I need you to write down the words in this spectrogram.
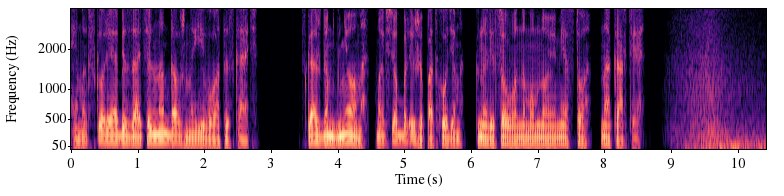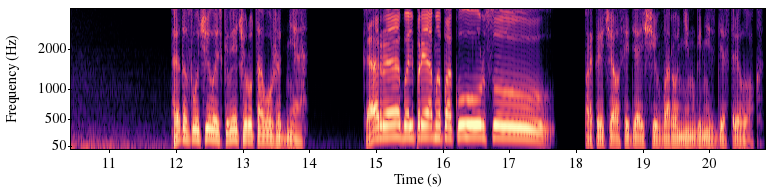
И мы вскоре обязательно должны его отыскать. С каждым днем мы все ближе подходим к нарисованному мною месту на карте. Это случилось к вечеру того же дня. «Корабль прямо по курсу!» прокричал сидящий в вороньем гнезде стрелок.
